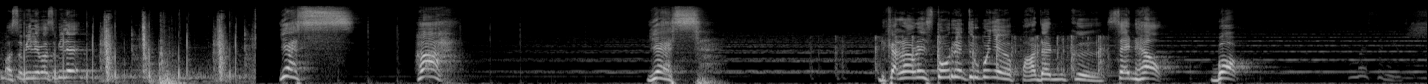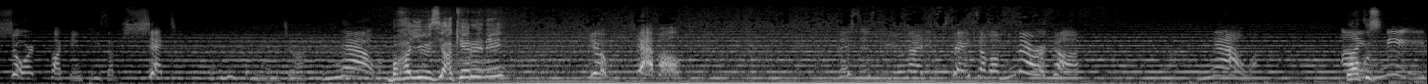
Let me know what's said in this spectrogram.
Masuk bilik, masuk bilik. Yes! Ha! Yes! Dekat dalam restoran tu rupanya. Padan muka. Send help. Bob. Listen, you short fucking piece of shit. I need the manager now. Bahaya siap Karen ni. You devil! This is the United States of America. Now, Oh, I aku s- need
